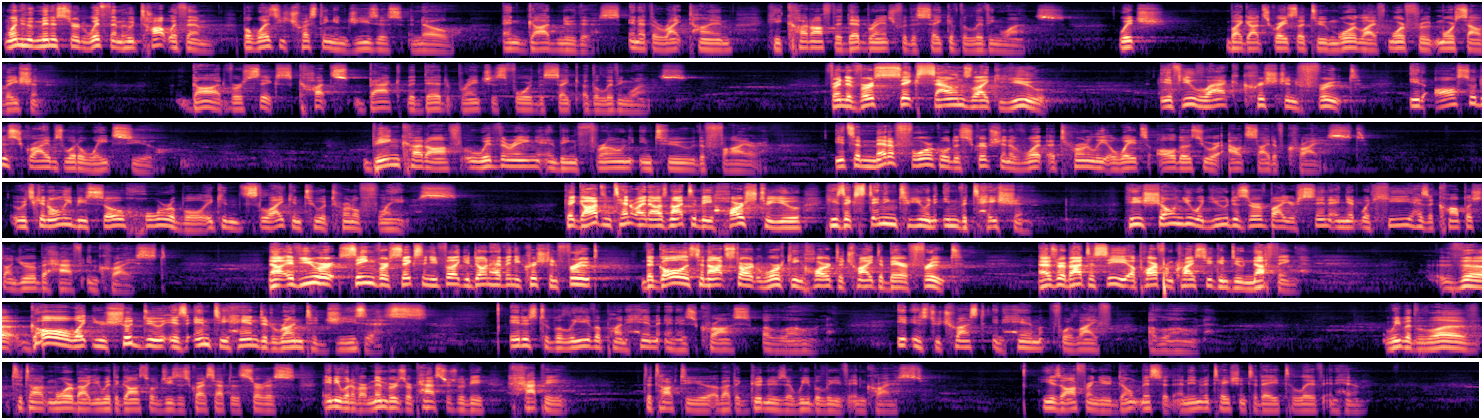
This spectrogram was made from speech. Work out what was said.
one who ministered with them, who taught with them. But was he trusting in Jesus? No. And God knew this. And at the right time, he cut off the dead branch for the sake of the living ones, which by God's grace led to more life, more fruit, more salvation. God, verse 6, cuts back the dead branches for the sake of the living ones. Friend, if verse 6 sounds like you, if you lack Christian fruit, it also describes what awaits you being cut off, withering, and being thrown into the fire. It's a metaphorical description of what eternally awaits all those who are outside of Christ, which can only be so horrible, it can liken to eternal flames. Okay, God's intent right now is not to be harsh to you, He's extending to you an invitation. He's showing you what you deserve by your sin and yet what He has accomplished on your behalf in Christ. Now, if you are seeing verse 6 and you feel like you don't have any Christian fruit, the goal is to not start working hard to try to bear fruit. As we're about to see, apart from Christ, you can do nothing. The goal, what you should do, is empty handed run to Jesus. It is to believe upon Him and His cross alone. It is to trust in Him for life alone. We would love to talk more about you with the gospel of Jesus Christ after the service. Any one of our members or pastors would be happy to talk to you about the good news that we believe in Christ. He is offering you, don't miss it, an invitation today to live in Him.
